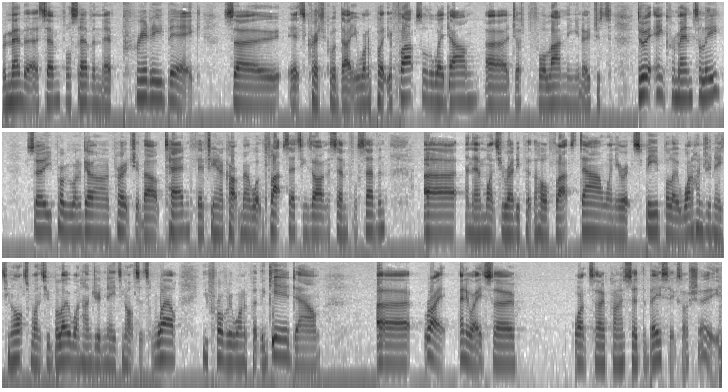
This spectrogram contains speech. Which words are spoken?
Remember, a 747, they're pretty big, so it's critical that you want to put your flaps all the way down uh, just before landing. You know, just do it incrementally. So you probably want to go on approach about 10, 15. I can't remember what the flap settings are on the 747. Uh, and then once you're ready, put the whole flaps down. When you're at speed below 180 knots, once you're below 180 knots as well, you probably want to put the gear down. Uh, right, anyway, so once I've kind of said the basics, I'll show you.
